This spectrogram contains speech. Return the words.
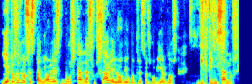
y entonces los españoles buscan asusar el odio contra estos gobiernos victimizándose.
